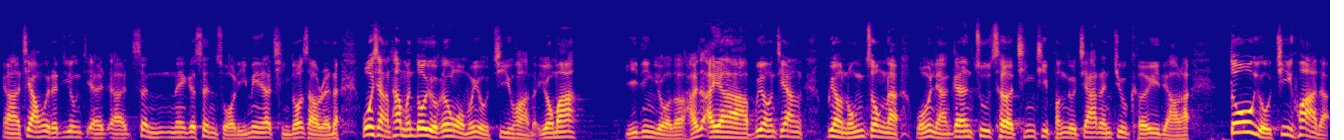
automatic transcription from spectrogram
啊，教会的弟兄呃呃圣那个圣所里面要请多少人呢？我想他们都有跟我们有计划的，有吗？一定有的。还是哎呀，不用这样，不要隆重了。我们两个人注册亲戚朋友家人就可以了了。都有计划的，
